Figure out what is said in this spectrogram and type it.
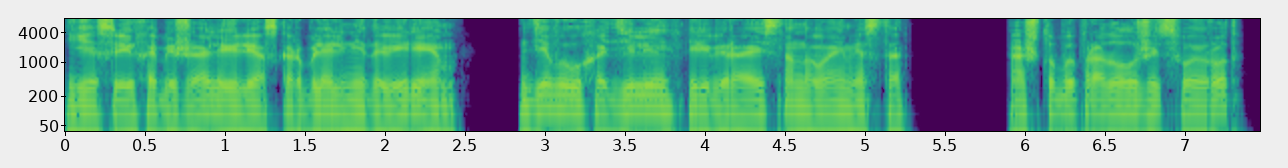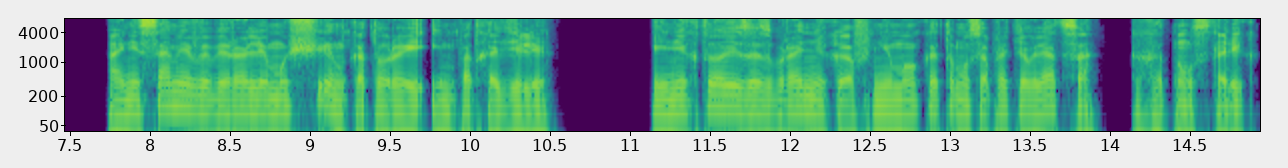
Если их обижали или оскорбляли недоверием, девы уходили, перебираясь на новое место. А чтобы продолжить свой род, они сами выбирали мужчин, которые им подходили. И никто из избранников не мог этому сопротивляться, хохотнул старик.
